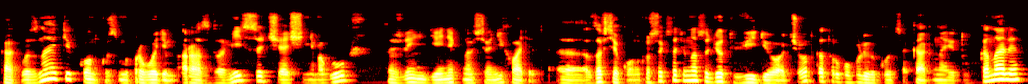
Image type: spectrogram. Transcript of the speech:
Как вы знаете, конкурс мы проводим раз в два месяца, чаще не могу, к сожалению, денег на все не хватит. Э, за все конкурсы, кстати, у нас идет видео отчет, который публикуется как на YouTube канале,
